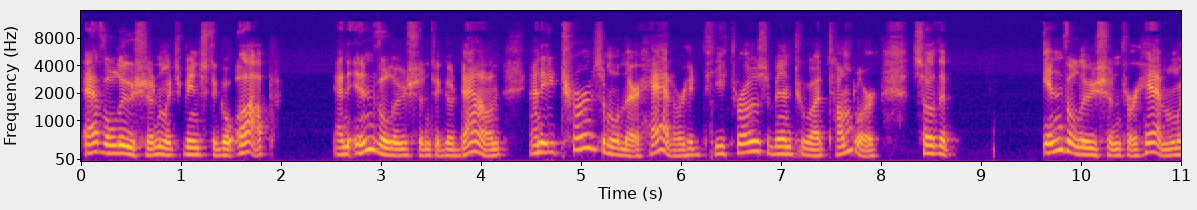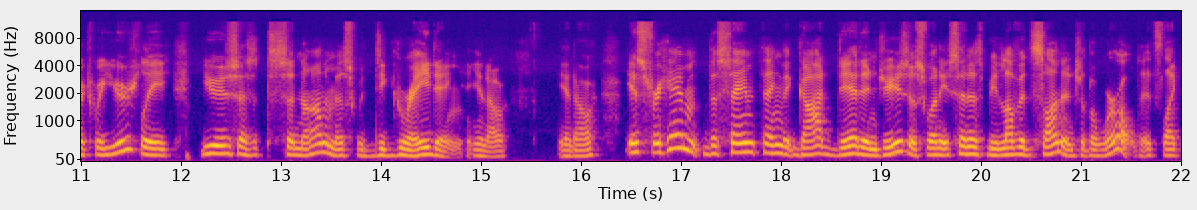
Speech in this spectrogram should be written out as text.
evolution, which means to go up, and involution to go down, and he turns them on their head or he, he throws them into a tumbler so that involution for him, which we usually use as synonymous with degrading, you know, you know, is for him the same thing that God did in Jesus when he sent his beloved son into the world. It's like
